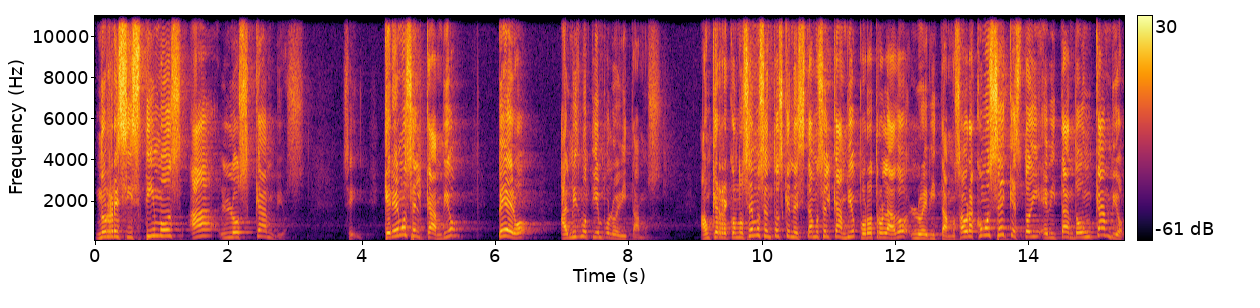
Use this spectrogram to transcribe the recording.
Nos resistimos a los cambios. ¿sí? Queremos el cambio, pero al mismo tiempo lo evitamos. Aunque reconocemos entonces que necesitamos el cambio, por otro lado, lo evitamos. Ahora, ¿cómo sé que estoy evitando un cambio?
